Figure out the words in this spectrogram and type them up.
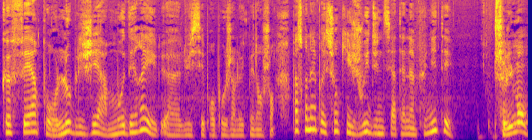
que faire pour l'obliger à modérer, lui, ses propos, Jean-Luc Mélenchon? Parce qu'on a l'impression qu'il jouit d'une certaine impunité. Absolument.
